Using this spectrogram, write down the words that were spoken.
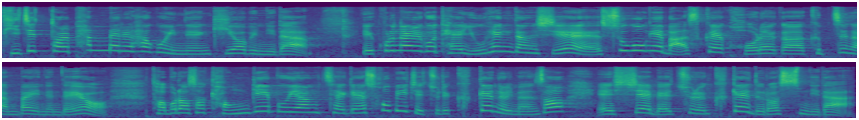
디지털 판매를 하고 있는 기업입니다. 이 코로나19 대유행 당시에 수공예 마스크의 거래가 급증한 바 있는데요. 더불어서 경기 부양책의 소비 지출이 크게 늘면서 엣시의 매출은 크게 늘었습니다.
